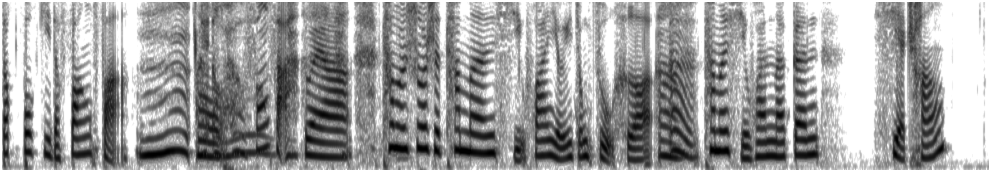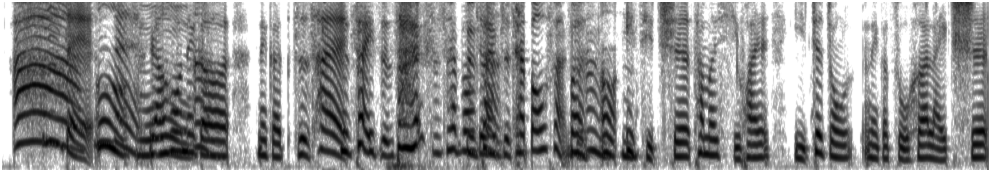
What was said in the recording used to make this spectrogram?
d o g b o g i 的方法，嗯，哦，还有方法，对啊，他们说是他们喜欢有一种组合，嗯，他们喜欢呢跟血肠。啊，对，嗯，然后那个、那个紫菜，紫菜，紫菜，紫菜包，紫菜，紫菜包饭，嗯，一起吃，他们喜欢以这种那个组合来吃，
